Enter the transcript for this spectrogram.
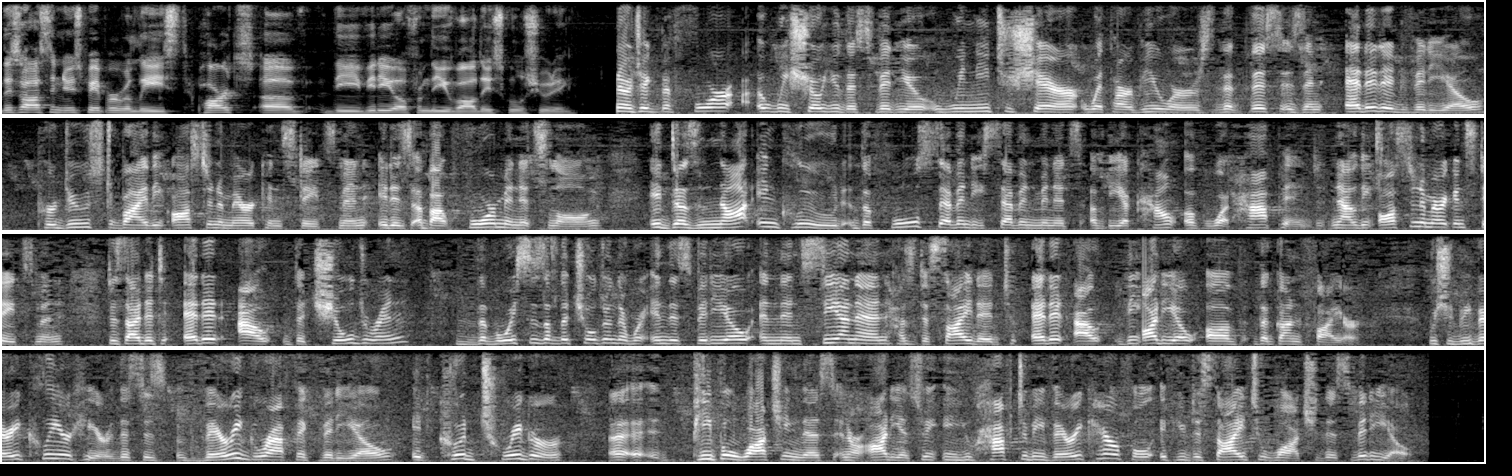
This Austin newspaper released parts of the video from the Uvalde school shooting. You know, Jake, before we show you this video, we need to share with our viewers that this is an edited video produced by the Austin American Statesman. It is about four minutes long. It does not include the full 77 minutes of the account of what happened. Now, the Austin American Statesman decided to edit out the children, the voices of the children that were in this video, and then CNN has decided to edit out the audio of the gunfire. We should be very clear here. This is very graphic video. It could trigger uh, people watching this in our audience. So you have to be very careful if you decide to watch this video.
